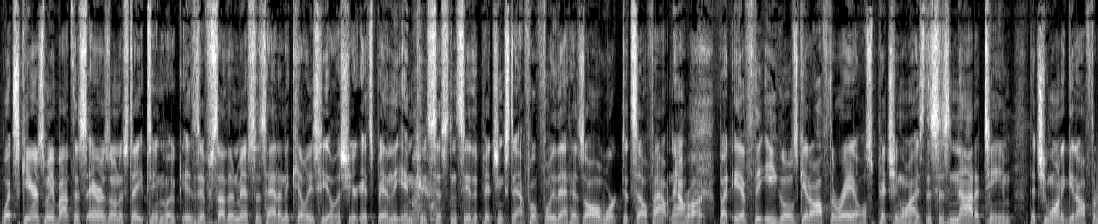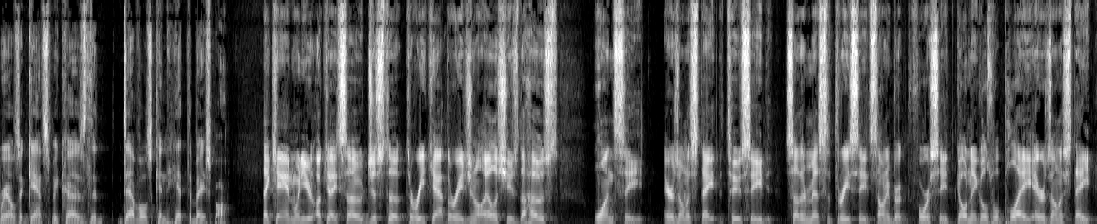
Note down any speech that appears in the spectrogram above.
What scares me about this Arizona State team, Luke, is if Southern Miss has had an Achilles heel this year, it's been the inconsistency of the pitching staff. Hopefully, that has all worked itself out now. Right. But if the Eagles get off the rails pitching wise, this is not a team that you want to get off the rails against because the Devils can hit the baseball. They can when you're okay. So just to, to recap the regional, LSU's the host, one seed. Arizona State, the two seed. Southern Miss, the three seed. Stony Brook, the four seed. Golden Eagles will play Arizona State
